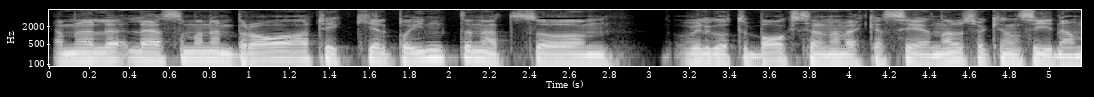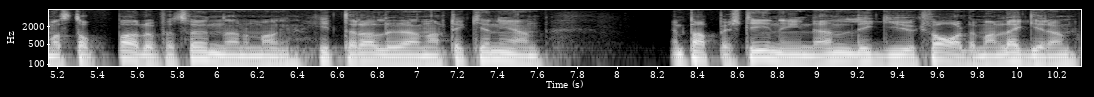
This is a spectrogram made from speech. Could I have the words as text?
jag menar, lä- läser man en bra artikel på internet så, och vill gå tillbaka till den en vecka senare så kan sidan vara stoppad och försvunnen och man hittar aldrig den artikeln igen. En papperstidning den ligger ju kvar där man lägger den.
